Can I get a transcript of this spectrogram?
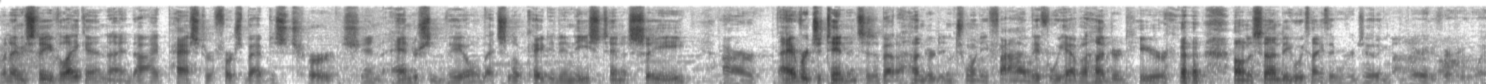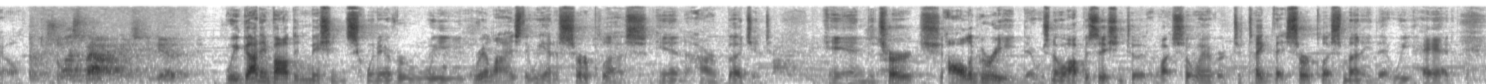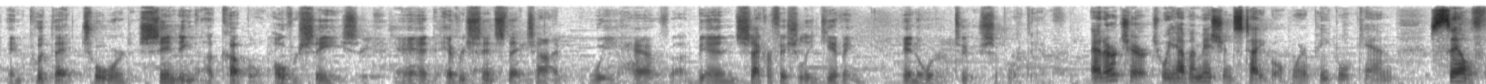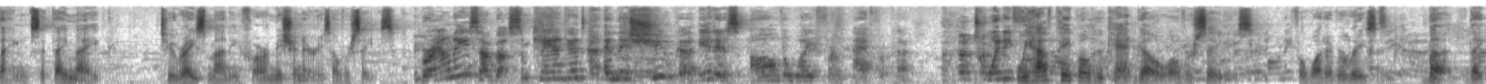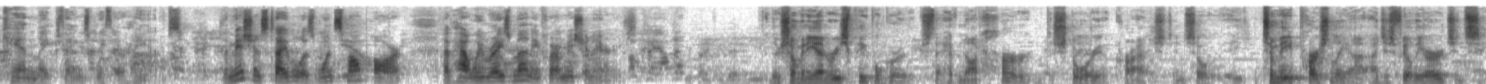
my name is Steve Lakin, and I pastor First Baptist Church in Andersonville, that's located in East Tennessee. Our average attendance is about 125. If we have 100 here on a Sunday, we think that we're doing very, very well. So let's bow our heads together. We got involved in missions whenever we realized that we had a surplus in our budget. And the church all agreed, there was no opposition to it whatsoever, to take that surplus money that we had and put that toward sending a couple overseas. And ever since that time, we have uh, been sacrificially giving in order to support them. At our church, we have a missions table where people can sell things that they make to raise money for our missionaries overseas. Brownies, I've got some canned goods, and this shuka, it is all the way from Africa. 20 we have people who can't go overseas for whatever reason, but they can make things with their hands. The missions table is one small part of how we raise money for our missionaries. There's so many unreached people groups that have not heard the story of Christ. And so, to me personally, I, I just feel the urgency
